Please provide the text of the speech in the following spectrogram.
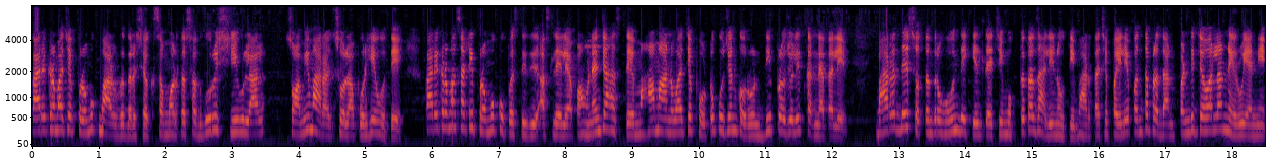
कार्यक्रमाचे प्रमुख मार्गदर्शक समर्थ सद्गुरू शिवलाल स्वामी महाराज सोलापूर हे होते. कार्यक्रमासाठी प्रमुख उपस्थिती असलेल्या पाहुण्यांच्या हस्ते महामानवाचे फोटोपूजन करून दीप प्रज्वलित करण्यात आले. भारत देश स्वतंत्र होऊन देखील त्याची मुक्तता झाली नव्हती. भारताचे पहिले पंतप्रधान पंडित जवाहरलाल नेहरू यांनी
